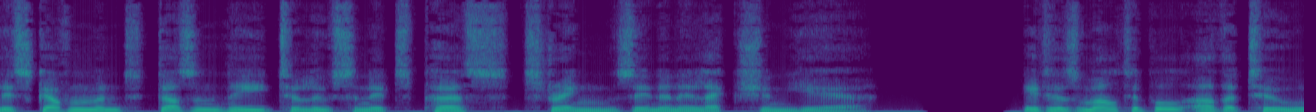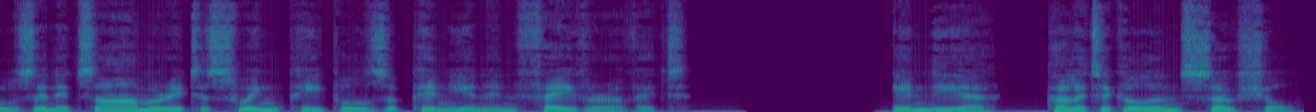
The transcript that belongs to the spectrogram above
this government doesn't need to loosen its purse strings in an election year. It has multiple other tools in its armory to swing people's opinion in favor of it. India, political and social.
